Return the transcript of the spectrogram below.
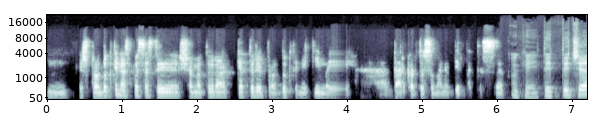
iš produktinės pusės tai šiuo metu yra keturi produktiniai timai dar kartu su manim dirbantis. Okay. Tai, tai čia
